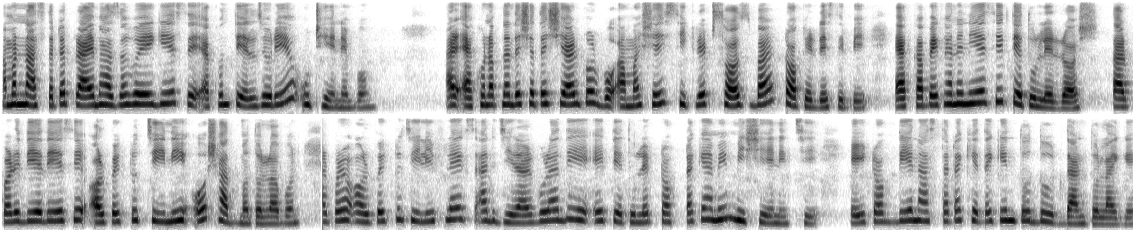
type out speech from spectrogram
আমার নাস্তাটা প্রায় ভাজা হয়ে গিয়েছে। এখন তেল ঝরিয়ে উঠিয়ে নেব। আর এখন আপনাদের সাথে শেয়ার করব আমার সেই সিক্রেট সস বা টকের রেসিপি এক কাপ এখানে নিয়েছি তেঁতুলের রস, তারপরে দিয়ে দিয়েছি অল্প একটু চিনি ও স্বাদমতো লবণ। তারপরে অল্প একটু চিলি ফ্লেক্স আর জিরার গুঁড়া দিয়ে এই তেঁতুলের টকটাকে আমি মিশিয়ে নিচ্ছি। এই টক দিয়ে নাস্তাটা খেতে কিন্তু দুর্দান্ত লাগে।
